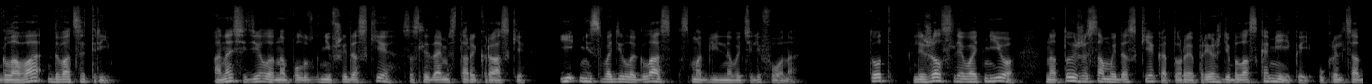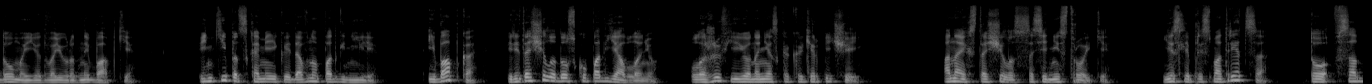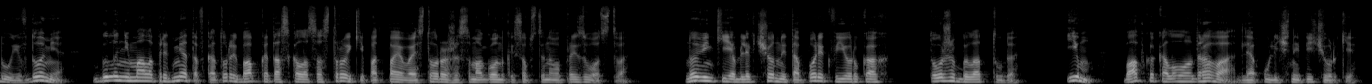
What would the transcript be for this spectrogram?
Глава 23. Она сидела на полусгнившей доске со следами старой краски и не сводила глаз с мобильного телефона. Тот лежал слева от нее на той же самой доске, которая прежде была скамейкой у крыльца дома ее двоюродной бабки. Пеньки под скамейкой давно подгнили, и бабка перетащила доску под яблоню, уложив ее на несколько кирпичей. Она их стащила с соседней стройки. Если присмотреться, то в саду и в доме было немало предметов, которые бабка таскала со стройки, подпаивая сторожа самогонкой собственного производства. Новенький облегченный топорик в ее руках тоже был оттуда. Им бабка колола дрова для уличной печурки.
